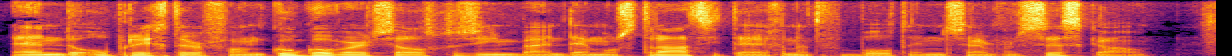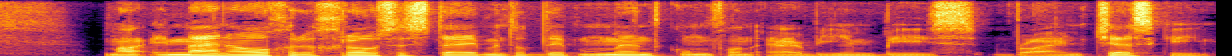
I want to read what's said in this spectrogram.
En de oprichter van Google werd zelfs gezien bij een demonstratie tegen het verbod in San Francisco. Maar in mijn ogen de grootste statement op dit moment komt van Airbnb's Brian Chesky.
